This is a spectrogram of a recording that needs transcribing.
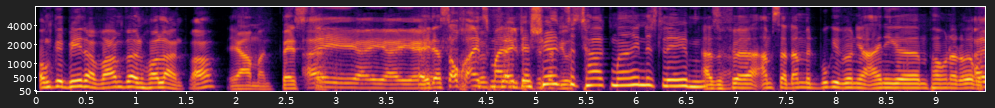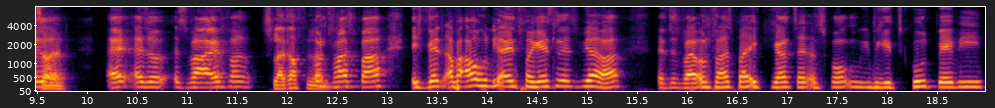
Onkel B, da waren wir in Holland, wa? Ja, Mann, beste. Ei, ei, ei, ei. Ey, das ist auch eins meiner der schönste. Tag meines Lebens. Also für Amsterdam mit Boogie würden ja einige ein paar hundert Euro also, zahlen. äh, also, es war einfach unfassbar. Ich werde aber auch nie eins vergessen, ist mir, wa? Das war unfassbar. Ich die ganze Zeit am Smoken, mir geht's gut, Baby,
